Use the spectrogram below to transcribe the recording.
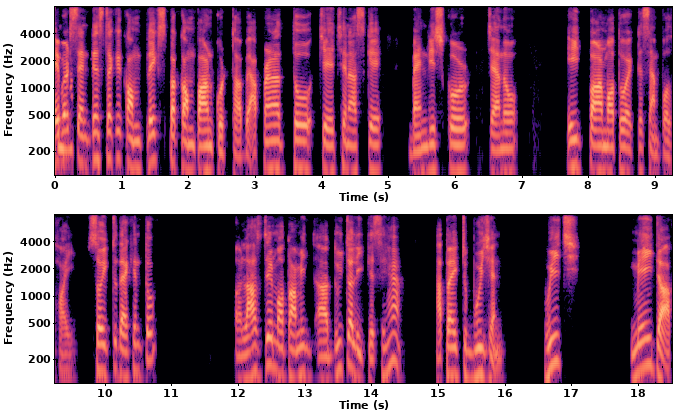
এবার সেন্টেন্সটাকে কমপ্লেক্স বা কম্পাউন্ড করতে হবে। আপনারা তো চেয়েছেন আজকে ব্যান্ডি স্কোর যেন এইট পাওয়ার মতো একটা স্যাম্পল হয়। সো একটু দেখেন তো। লাস্ট ডের মতো আমি দুইটা লিখতেছি হ্যাঁ? আপনারা একটু বুঝেন। Which made up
